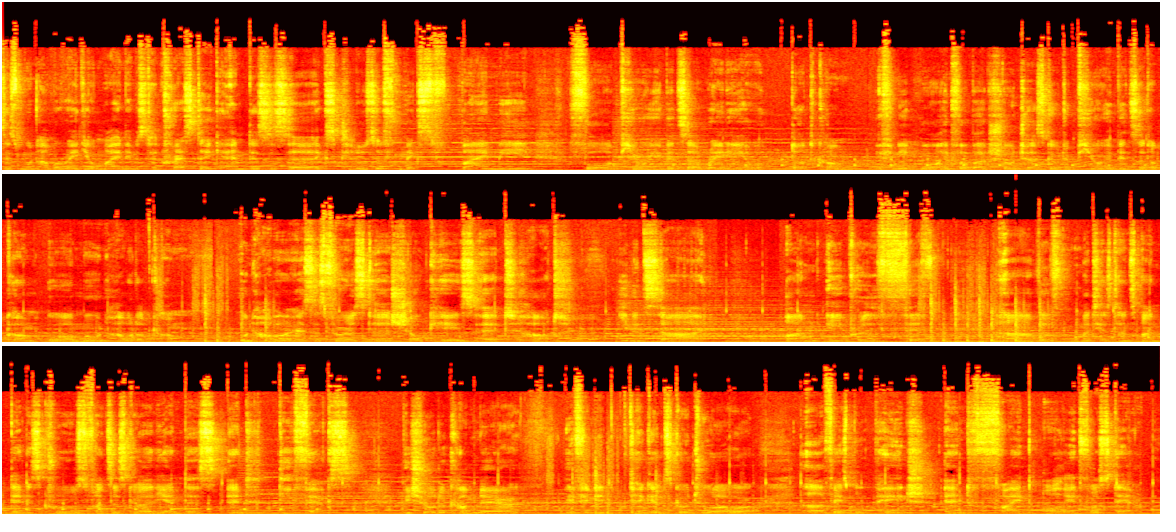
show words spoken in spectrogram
this is Moon Harbour Radio. My name is Dan Drastic, and this is an exclusive mix by me for pureibizaradio.com. If you need more info about the show, just go to pureibiza.com or moonharbour.com. Moon Harbour has its first uh, showcase at Hot Ibiza on April 5th uh, with Matthias Tanzmann, Dennis Cruz, Francisco Allendes, and Defects. Be sure to come there. If you need tickets, go to our uh, Facebook page and find all infos there.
